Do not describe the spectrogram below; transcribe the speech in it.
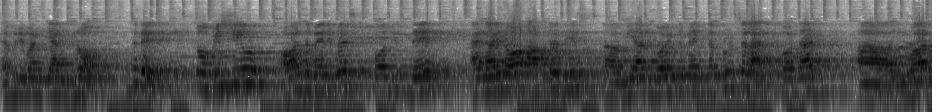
everyone can grow. Isn't? So wish you all the very best for this day. And I know after this uh, we are going to make the fruit salad. For that uh, you are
